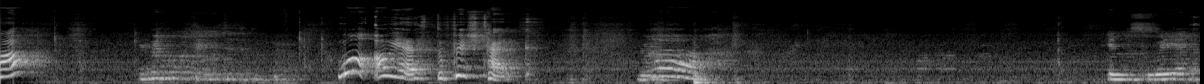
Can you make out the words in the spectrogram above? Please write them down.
Huh? What? Oh yes, the fish tank. It was way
